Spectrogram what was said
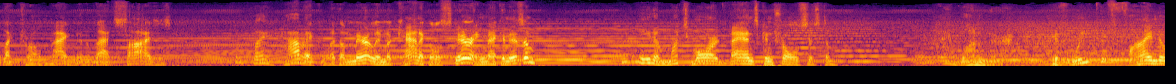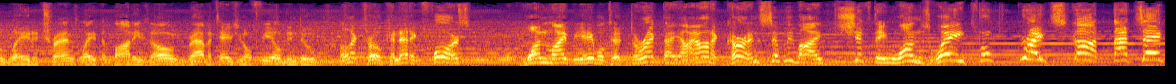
electromagnet of that size is going to play havoc with a merely mechanical steering mechanism. We need a much more advanced control system. I wonder if we could find a way to translate the body's own gravitational field into electrokinetic force. One might be able to direct the ionic current simply by shifting one's weight. Oh, great Scott, that's it!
